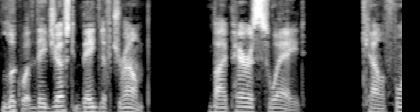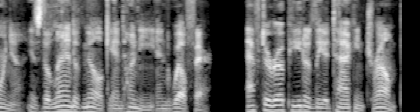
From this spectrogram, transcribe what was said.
Look what they just begged of Trump. By Paris Swade. California is the land of milk and honey and welfare. After repeatedly attacking Trump,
